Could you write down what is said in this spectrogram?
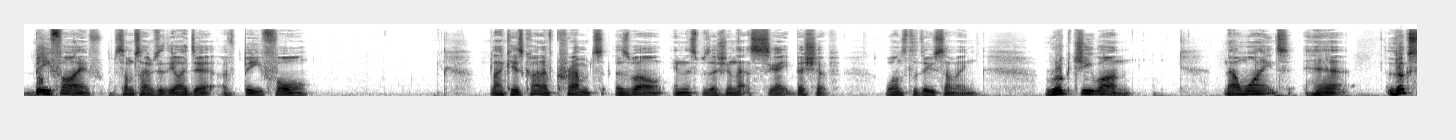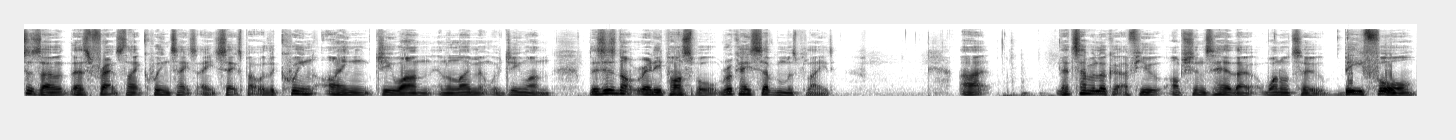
b5, sometimes with the idea of b4. Black is kind of cramped as well in this position. That c8 bishop wants to do something. Rook g1. Now white here looks as though there's threats like queen takes h6, but with the queen eyeing g1 in alignment with g1, this is not really possible. Rook a7 was played. Uh, let's have a look at a few options here, though, one or two. b4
